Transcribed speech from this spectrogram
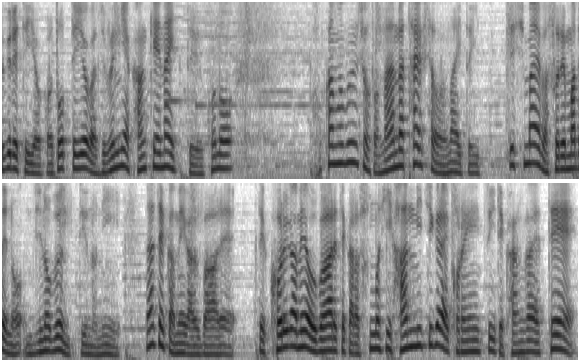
優れていようか劣っていようが自分には関係ないというこの他の文章と何ら大差のないと言ってしまえばそれまでの字の文っていうのになぜか目が奪われでこれが目を奪われてからその日半日ぐらいこれについて考えて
